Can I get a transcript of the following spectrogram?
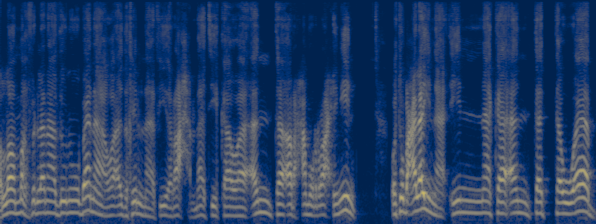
اللهم اغفر لنا ذنوبنا وأدخلنا في رحمتك وأنت أرحم الراحمين. وتب علينا إنك أنت التواب.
